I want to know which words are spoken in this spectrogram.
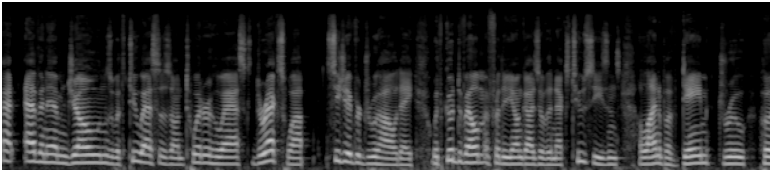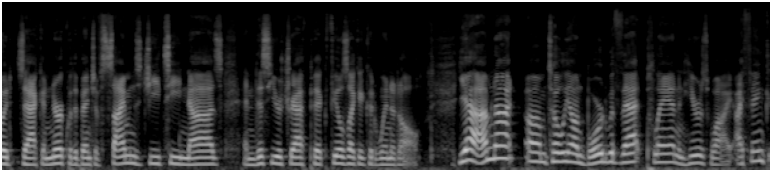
at Evan M. Jones with two S's on Twitter, who asks Direct swap CJ for Jrue Holiday, with good development for the young guys over the next two seasons. A lineup of Dame, Jrue, Hood, Zach, and Nurk with a bench of Simons, GT, Nas, and this year's draft pick feels like it could win it all. Yeah, I'm not um, totally on board with that plan, and here's why. I think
